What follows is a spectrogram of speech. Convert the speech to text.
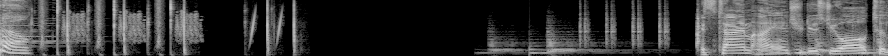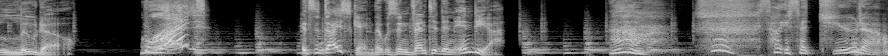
Ludo. It's time I introduced you all to Ludo. What? It's a dice game that was invented in India. Oh, I thought you said judo.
